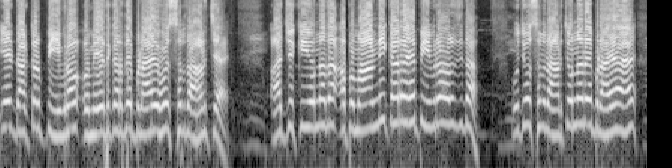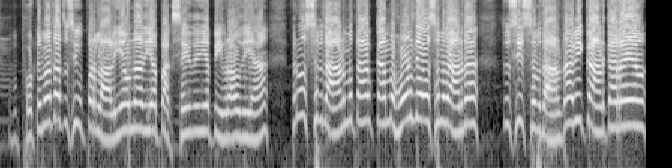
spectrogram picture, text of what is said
ਇਹ ਡਾਕਟਰ ਭੀਮ ਰਾਓ ਅੰਬੇਦਕਰ ਦੇ ਬਣਾਏ ਹੋਏ ਸੰਵਿਧਾਨ 'ਚ ਹੈ। ਅੱਜ ਕੀ ਉਹਨਾਂ ਦਾ ਅਪਮਾਨ ਨਹੀਂ ਕਰ ਰਹੇ ਭੀਮ ਰਾਓ ਜੀ ਦਾ? ਉਹ ਜੋ ਸੰਵਿਧਾਨ 'ਚ ਉਹਨਾਂ ਨੇ ਬਣਾਇਆ ਹੈ, ਫੋਟੋਆਂ ਤਾਂ ਤੁਸੀਂ ਉੱਪਰ ਲਾ ਲਈਆਂ ਉਹਨਾਂ ਦੀਆਂ, ਭਗਤ ਸਿੰਘ ਦੀਆਂ ਭੀਮ ਰਾਓ ਦੀਆਂ। ਫਿਰ ਉਹ ਸੰਵਿਧਾਨ ਮੁਤਾਬਕ ਕੰਮ ਹੋਣ ਦਿਓ ਸੰਵਿਧਾਨ ਦਾ। ਤੁਸੀਂ ਸੰਵਿਧਾਨ ਦਾ ਵੀ ਘਾਣ ਕਰ ਰਹੇ ਹੋ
